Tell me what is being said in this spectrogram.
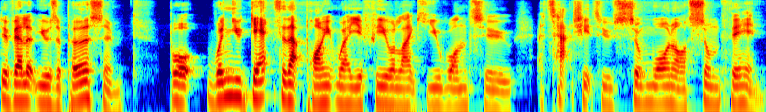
develop you as a person. But when you get to that point where you feel like you want to attach it to someone or something,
